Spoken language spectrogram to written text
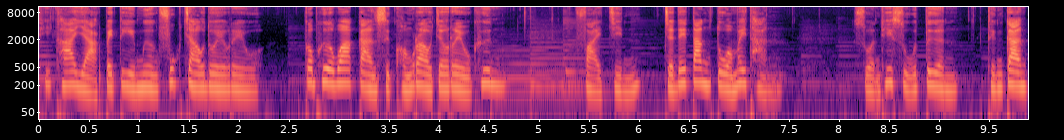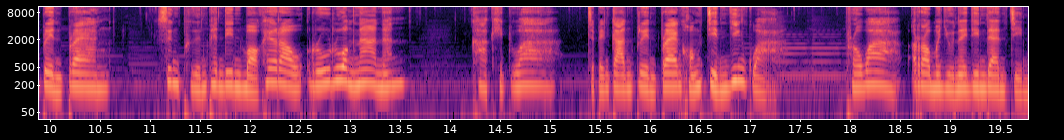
ที่ข้าอยากไปตีเมืองฟุกเจ้าโดยเร็ว ก็เพื่อว่าการศึกของเราจะเร็วขึ้น ฝ่ายจิน จะได้ตั้งตัวไม่ทัน ส่วนที่สูเตือนถึงการเปลี่ยนแปลง ซึ่งผืนแผ่นดินบอกให้เรารู้ล่วงหน้านั้นข้าคิดว่าจะเป็นการเปลี่ยนแปลงของจินยิ่งกว่า เพราะว่าเรามาอยู่ในดินแดนจิน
